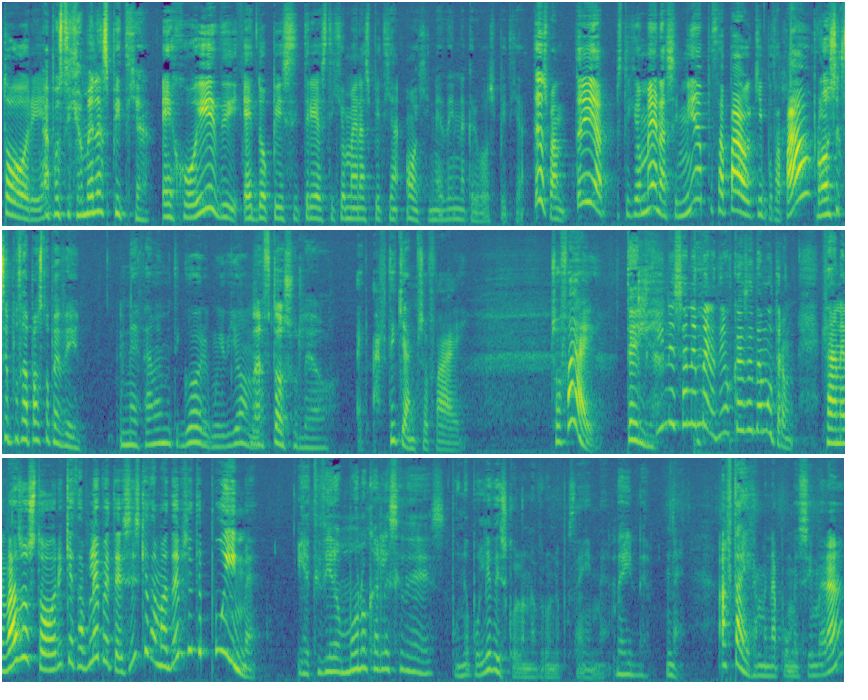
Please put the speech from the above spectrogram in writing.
story. Αποστοιχειωμένα σπίτια. Έχω ήδη εντοπίσει τρία στοιχειωμένα σπίτια. Όχι, ναι, δεν είναι ακριβώς σπίτια. Τέλος πάντων, τρία στοιχειωμένα σημεία που θα πάω εκεί που θα πάω. Πρόσεξε που θα πας το παιδί. Ναι, θα είμαι με την κόρη μου, οι δυο μας. Αυτό σου λέω. Αυτή κι αν ψοφάει. Ψοφάει. Τέλεια. Είναι σαν εμένα, την έχω κάνει σαν τα μούτρα μου. Θα ανεβάζω story και θα βλέπετε εσείς και θα μαντέψετε πού είμαι. Γιατί δίνω μόνο καλές ιδέες. Που είναι πολύ δύσκολο να βρούνε που θα είμαι. Ναι, είναι. Ναι. Αυτά είχαμε να πούμε σήμερα.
